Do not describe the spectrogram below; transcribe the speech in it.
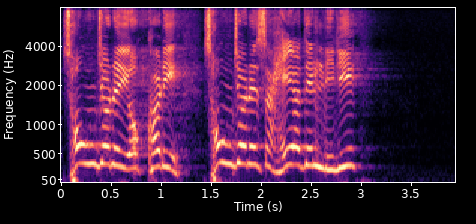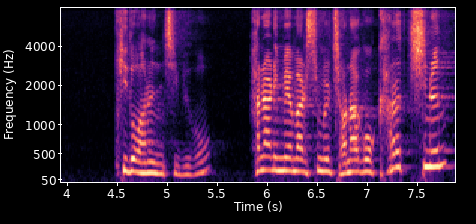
성전의 역할이 성전에서 해야 될 일이 기도하는 집이고 하나님의 말씀을 전하고 가르치는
